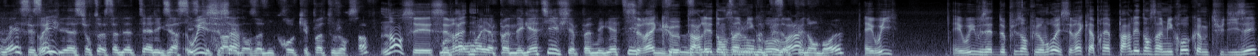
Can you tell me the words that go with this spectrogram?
Ouais, c'est ça. Oui. Puis euh, surtout à s'adapter à l'exercice. Oui, c'est ça. dans un micro qui est pas toujours simple. Non, c'est vrai. Pour moi, il y a pas de négatif. Il y a pas de négatif. C'est vrai que vous, parler dans un micro, de plus voilà. en plus nombreux. Et oui. Et oui, vous êtes de plus en plus nombreux. Et c'est vrai qu'après, parler dans un micro, comme tu disais,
